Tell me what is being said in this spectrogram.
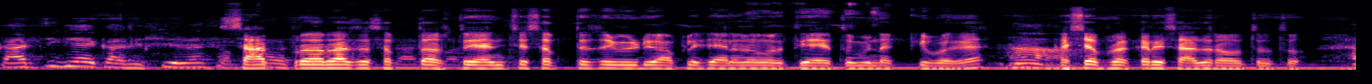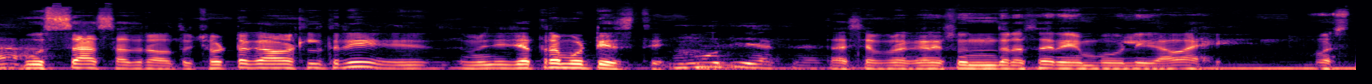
कार्तिकी एकादशीला सप्ताह सात प्रहराचा सप्ताह असतो. यांच्या सप्ताहाचा व्हिडिओ आपल्या चॅनलवरती आहे. तुम्ही नक्की बघा. हा. कशा प्रकारे साजरा होतो तो. उत्साहात साजरा होतो. छोटं गाव असलं तरी अं, म्हणजे जत्रा मोठी असते. मोठी यात्रा आहे. तर अशा प्रकारे सुंदर असं रेंबोली गाव आहे. मस्त.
